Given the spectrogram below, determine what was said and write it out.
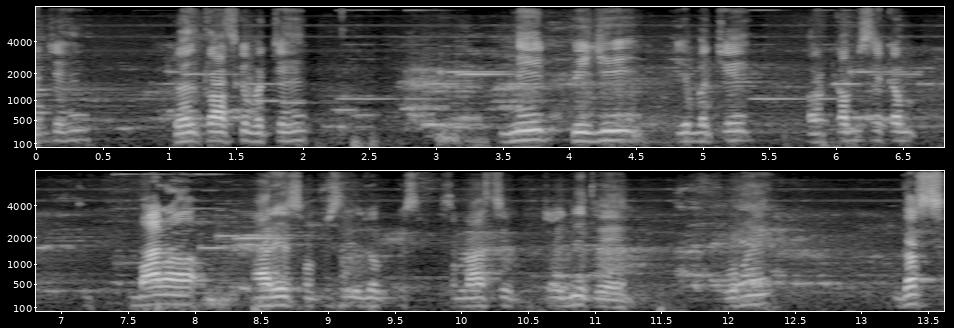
बच्चे हैं ट्वेल्थ क्लास के बच्चे हैं नीट पीजी ये बच्चे हैं और कम से कम बारह आर एस ऑफिसर जो समाज से चयनित हुए हैं वो हैं दस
